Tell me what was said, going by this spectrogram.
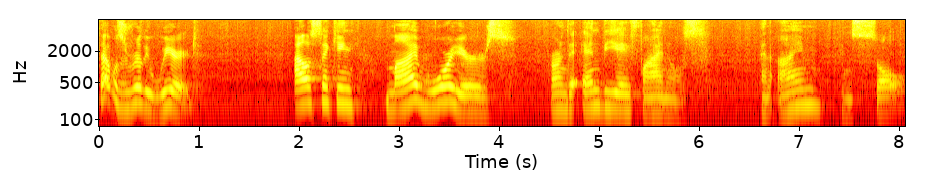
That was really weird. I was thinking, my Warriors are in the NBA Finals, and I'm in Seoul.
